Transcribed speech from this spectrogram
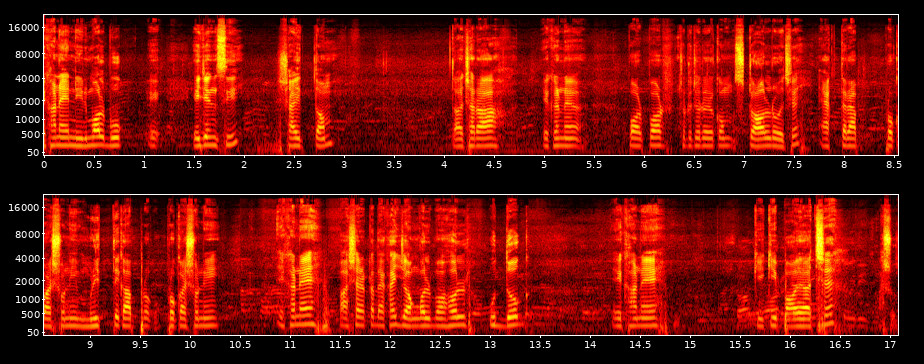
এখানে নির্মল বুক এজেন্সি, সাহিত্যম, তাছাড়া এখানে পরপর ছোটো ছোটো এরকম স্টল রয়েছে, একতারা প্রকাশনী, মৃত্তিকা প্রকাশনী এখানে পাশে একটা দেখাই জঙ্গলমহল উদ্যোগ। এখানে কি কি পাওয়া যাচ্ছে? আসুন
